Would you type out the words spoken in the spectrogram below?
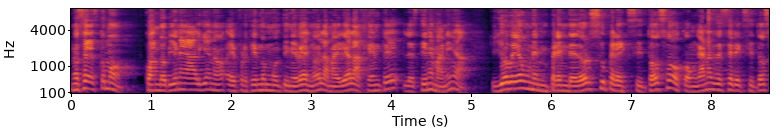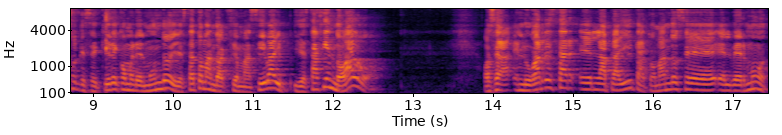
No sé, es como cuando viene alguien ofreciendo un multinivel, ¿no? La mayoría de la gente les tiene manía. Y yo veo un emprendedor súper exitoso o con ganas de ser exitoso que se quiere comer el mundo y está tomando acción masiva y, está haciendo algo. O sea, en lugar de estar en la playita tomándose el vermut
